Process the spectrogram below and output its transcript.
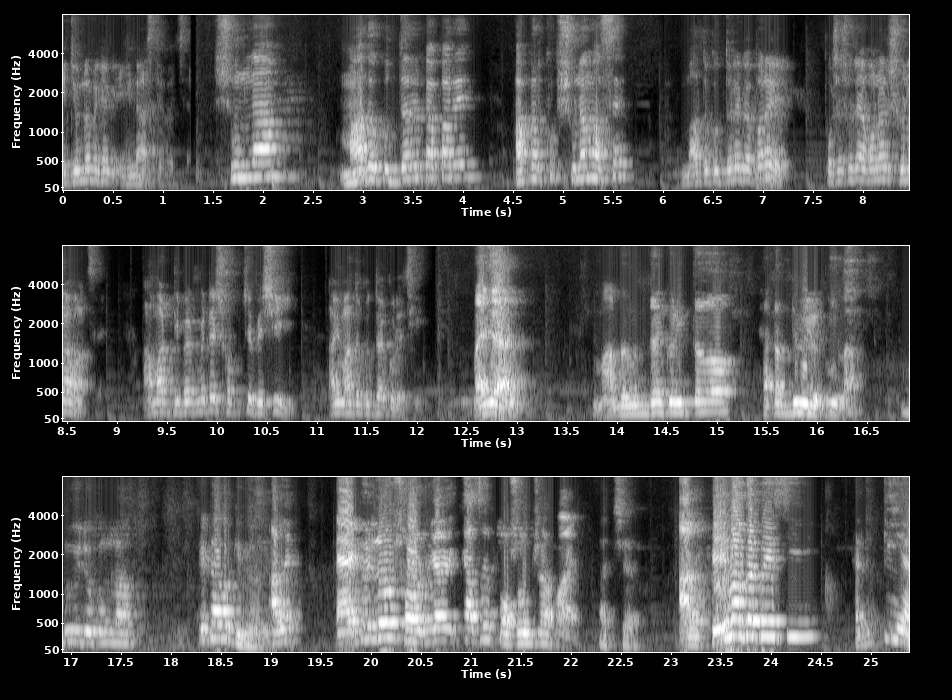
এই জন্য আমাকে এখানে আসতে হয়েছে। শুনলাম মাদক উদ্ধারের ব্যাপারে আপনার খুব সুনাম আছে। মাদক উদ্ধারের ব্যাপারে প্রশাসনে আমার সুনাম আছে। আমার ডিপার্টমেন্টে সবচেয়ে বেশি আমি মাদক উদ্ধার করেছি। ভাইজান মাদক উদ্ধার করি তো হেতার দুই রকম লাভ। দুই রকম লাভ। এটা আবার কীভাবে? আরে এক হইলেও সরকারের কাছে প্রশংসা পায়। আচ্ছা। আর হে মাদক পেয়েছি হাতে টিয়া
